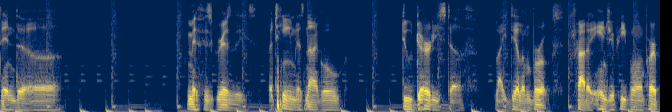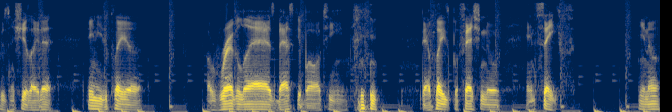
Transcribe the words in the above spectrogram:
than the uh, Memphis Grizzlies, a team that's not go do dirty stuff like Dillon Brooks, try to injure people on purpose and shit like that. They need to play a a regular ass basketball team that plays professional and safe. You know?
